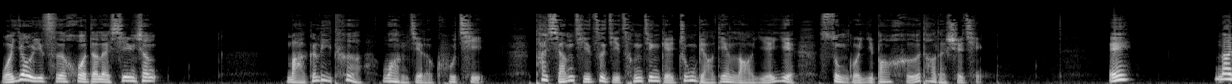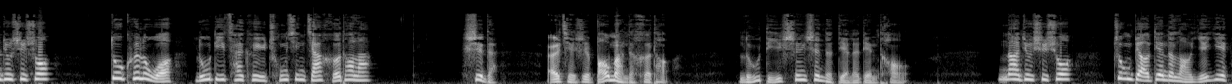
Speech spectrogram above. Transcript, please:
我又一次获得了新生。”玛格丽特忘记了哭泣。她想起自己曾经给钟表店老爷爷送过一包核桃的事情。哎，那就是说，多亏了我，卢迪才可以重新夹核桃啦。是的，而且是饱满的核桃。卢迪深深的点了点头。那就是说，钟表店的老爷爷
